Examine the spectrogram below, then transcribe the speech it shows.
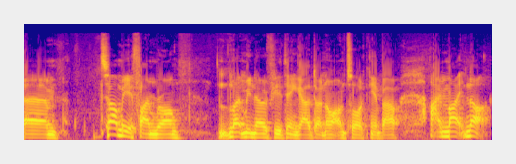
Um, tell me if I'm wrong. Let me know if you think I don't know what I'm talking about. I might not.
